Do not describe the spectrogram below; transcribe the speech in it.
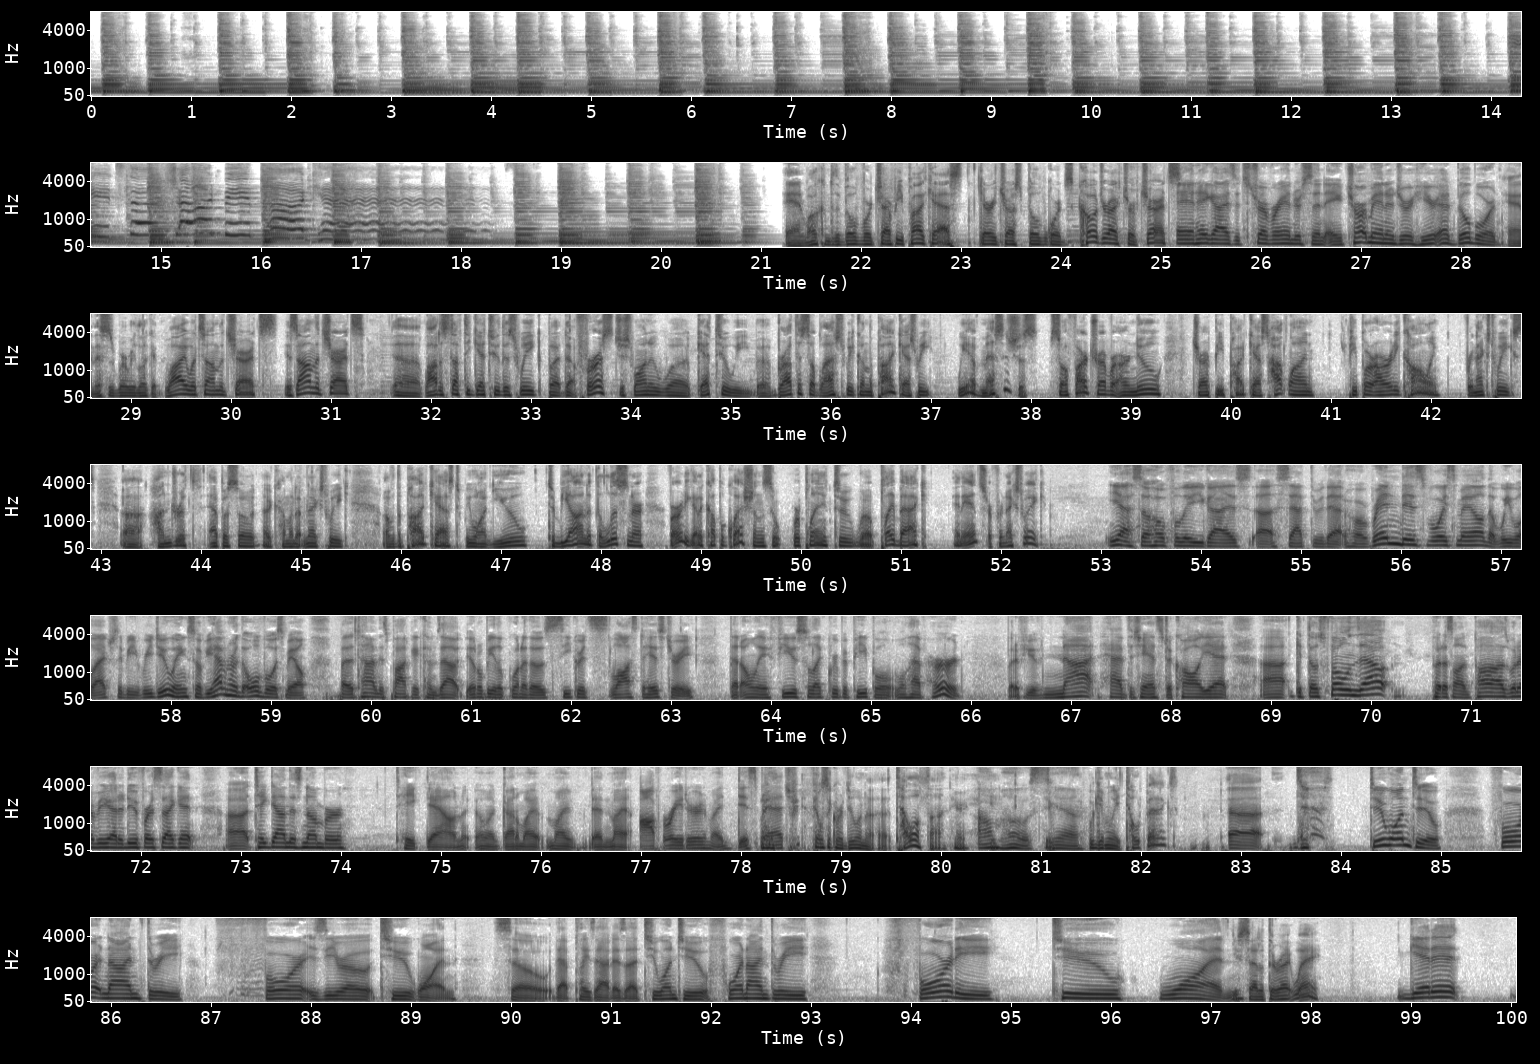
And welcome to the Billboard Chart Beat Podcast. Gary Trust, Billboard's co-director of charts. And hey guys, it's Trevor Anderson, a chart manager here at Billboard. And this is where we look at why what's on the charts is on the charts. Uh, a lot of stuff to get to this week, but uh, first, just want to uh, get to. We uh, brought this up last week on the podcast. We we have messages so far, Trevor. Our new Chart Beat Podcast hotline. People are already calling for next week's uh, hundredth episode uh, coming up next week of the podcast. We want you to be on it, the listener. I've already got a couple questions that we're planning to uh, play back and answer for next week. Yeah, so hopefully you guys uh, sat through that horrendous voicemail that we will actually be redoing. So if you haven't heard the old voicemail, by the time this podcast comes out, it'll be like one of those secrets lost to history that only a few select group of people will have heard. But if you have not had the chance to call yet, uh, get those phones out, put us on pause, whatever you got to do for a second. Uh, take down this number. Take down. Oh my god, my my and my operator, my dispatch. It feels like we're doing a, telethon here. Almost, yeah. We're giving away tote bags. Uh, 212 493 4021. So that plays out as a 212 493 4021. You said it the right way. Get it?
